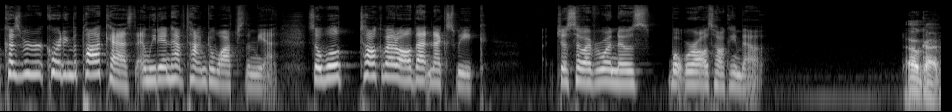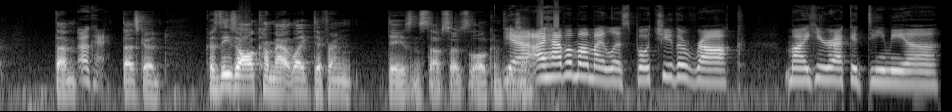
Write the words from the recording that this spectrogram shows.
because we're recording the podcast and we didn't have time to watch them yet. So we'll talk about all that next week just so everyone knows what we're all talking about. okay, that, Okay. that's good. Because these all come out like different days and stuff, so it's a little confusing. Yeah, I have them on my list. Bocchi the Rock, My Hero Academia,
